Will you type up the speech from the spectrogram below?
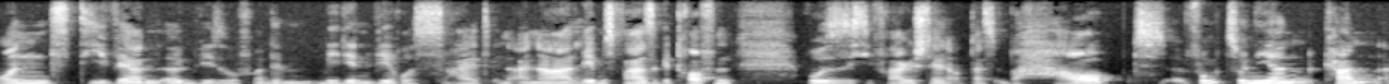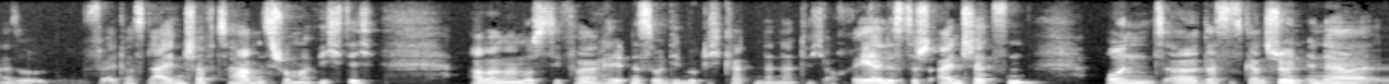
und die werden irgendwie so von dem Medienvirus halt in einer Lebensphase getroffen, wo sie sich die Frage stellen, ob das überhaupt funktionieren kann. Also für etwas Leidenschaft zu haben, ist schon mal wichtig aber man muss die Verhältnisse und die Möglichkeiten dann natürlich auch realistisch einschätzen. Und äh, das ist ganz schön in der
